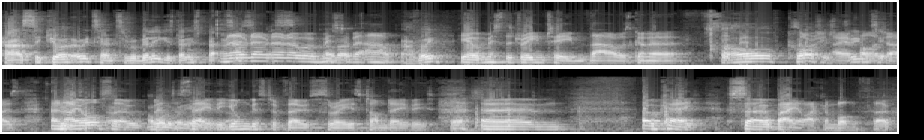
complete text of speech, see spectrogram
has secured a return to rugby league as Dennis Betts. No, no, no, no. We've missed Oh, a bit out. Have we? Yeah, we missed the dream team that I was going to. Oh, of course, it's I apologise. And I also. Meant to say the youngest of those three is Tom Davies. Yes. Um, okay, so by like a month though.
